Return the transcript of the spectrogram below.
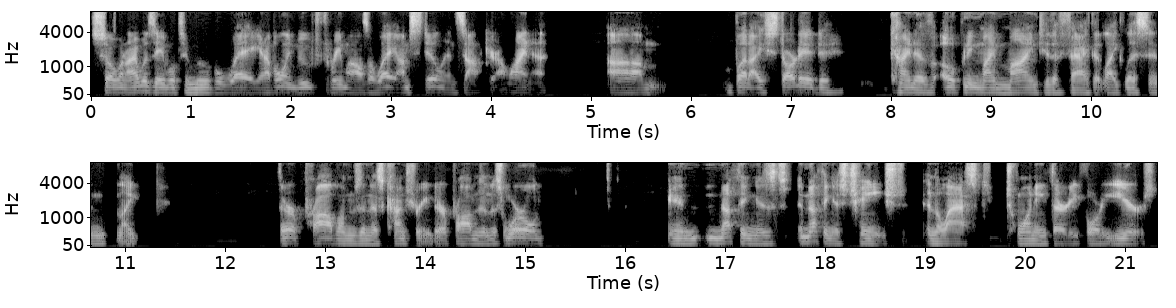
So when I was able to move away, and I've only moved three miles away, I'm still in South Carolina. Um, but I started kind of opening my mind to the fact that, like, listen, like, there are problems in this country, there are problems in this world, and nothing is nothing has changed in the last 20 30 40 years.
